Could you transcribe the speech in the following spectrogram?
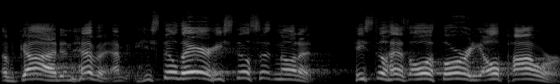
of God in heaven. I mean, he's still there, He's still sitting on it, He still has all authority, all power.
